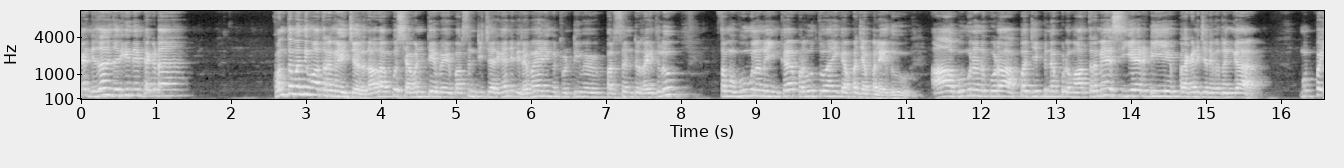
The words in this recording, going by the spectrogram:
కానీ నిజానికి జరిగింది ఏంటి అక్కడ? కొంతమంది మాత్రమే ఇచ్చారు. దాదాపు సెవెంటీ ఫైవ్ పర్సెంట్ ఇచ్చారు. కానీ రిమైనింగ్ ట్వంటీ ఫైవ్ పర్సెంట్ రైతులు తమ భూములను ఇంకా ప్రభుత్వానికి అప్పచెప్పలేదు ఆ భూములను కూడా అప్పచెప్పినప్పుడు మాత్రమే సిఆర్డిఏ ప్రకటించిన విధంగా ముప్పై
